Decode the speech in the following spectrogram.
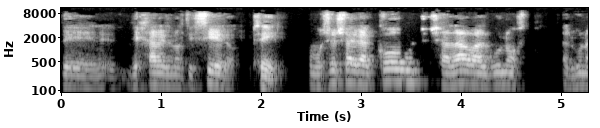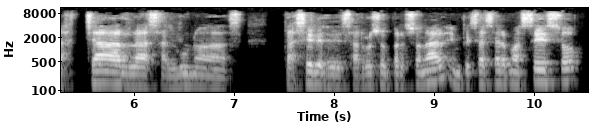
dejar el noticiero. Sí. Como yo ya era coach, ya daba algunos, algunas charlas, algunos talleres de desarrollo personal, empecé a hacer más eso.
